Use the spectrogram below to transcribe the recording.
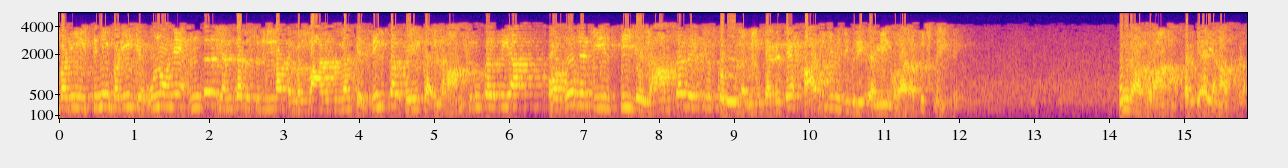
بڑی اتنی بڑی کہ انہوں نے اندر ہی اندر رسول اللہ صلی اللہ علیہ وسلم کے دل پر کئی کا الہام شروع کر دیا اور وہ جو چیز تھی جو الہام کر رہی تھی، اس کو رول امین کہتے تھے۔ خارج میں جبریل امین وغیرہ کچھ نہیں تھے۔ پورا قرآن کر گیا یا نہ پڑا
